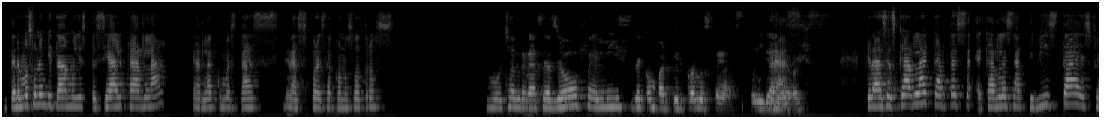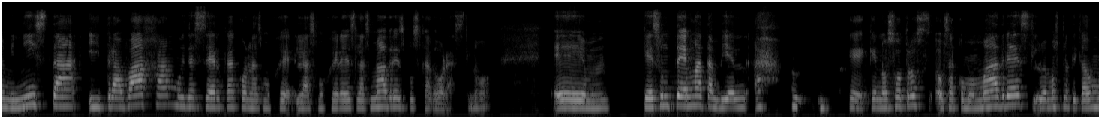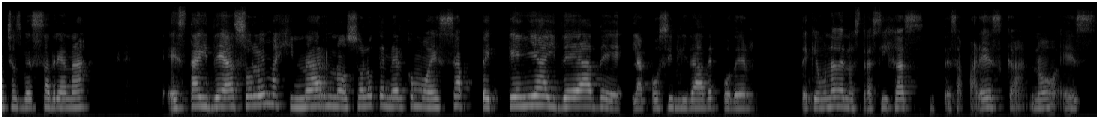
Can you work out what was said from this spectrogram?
tenemos una invitada muy especial, Carla. Carla, ¿cómo estás? Gracias por estar con nosotros. Muchas gracias. Yo feliz de compartir con ustedes el día gracias. de hoy. Gracias, Carla. Carla es, Carla es activista, es feminista y trabaja muy de cerca con las, mujer, las mujeres, las madres buscadoras, ¿no? Em, que es un tema también ah, que, que nosotros, o sea, como madres, lo hemos platicado muchas veces, Adriana, esta idea, solo imaginarnos, solo tener como esa pequeña idea de la posibilidad de poder, de que una de nuestras hijas desaparezca, ¿no? Es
